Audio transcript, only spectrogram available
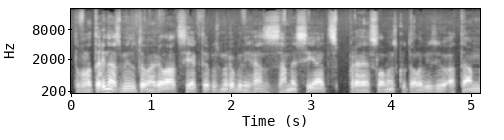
to bola 13-minútová relácia, ktorú sme robili raz za mesiac pre slovenskú televíziu a tam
